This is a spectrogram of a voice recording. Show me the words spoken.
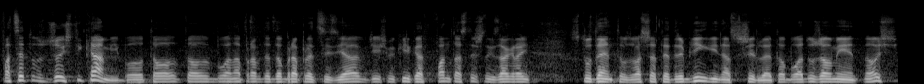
facetów z joystickami, bo to, to była naprawdę dobra precyzja. Widzieliśmy kilka fantastycznych zagrań studentów, zwłaszcza te driblingi na skrzydle. To była duża umiejętność.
